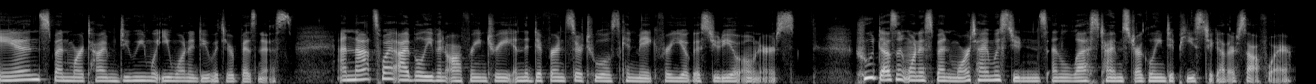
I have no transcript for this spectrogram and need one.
and spend more time doing what you want to do with your business. And that's why I believe in Offering Tree and the difference their tools can make for yoga studio owners. Who doesn't want to spend more time with students and less time struggling to piece together software?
